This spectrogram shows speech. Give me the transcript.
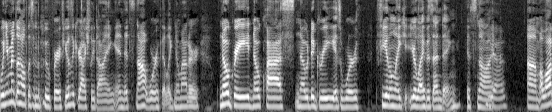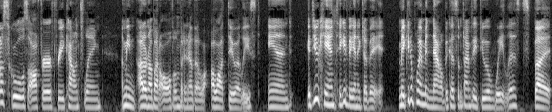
when your mental health is in the pooper, it feels like you're actually dying. And it's not worth it. Like, no matter, no grade, no class, no degree is worth feeling like your life is ending. It's not. Yeah. Um, a lot of schools offer free counseling. I mean, I don't know about all of them, but I know that a lot do at least. And if you can, take advantage of it. Make an appointment now because sometimes they do have wait lists, but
